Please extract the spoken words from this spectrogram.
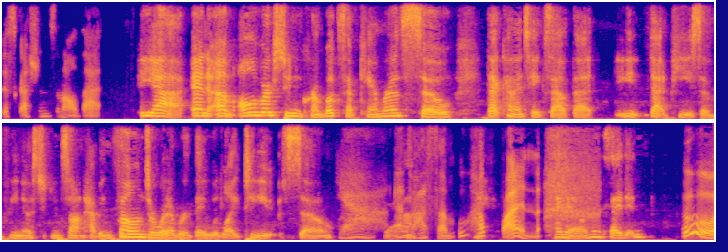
discussions and all that yeah and um, all of our student chromebooks have cameras so that kind of takes out that that piece of you know students not having phones or whatever they would like to use so yeah, yeah. that's awesome Ooh, how fun i know i'm excited Ooh,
